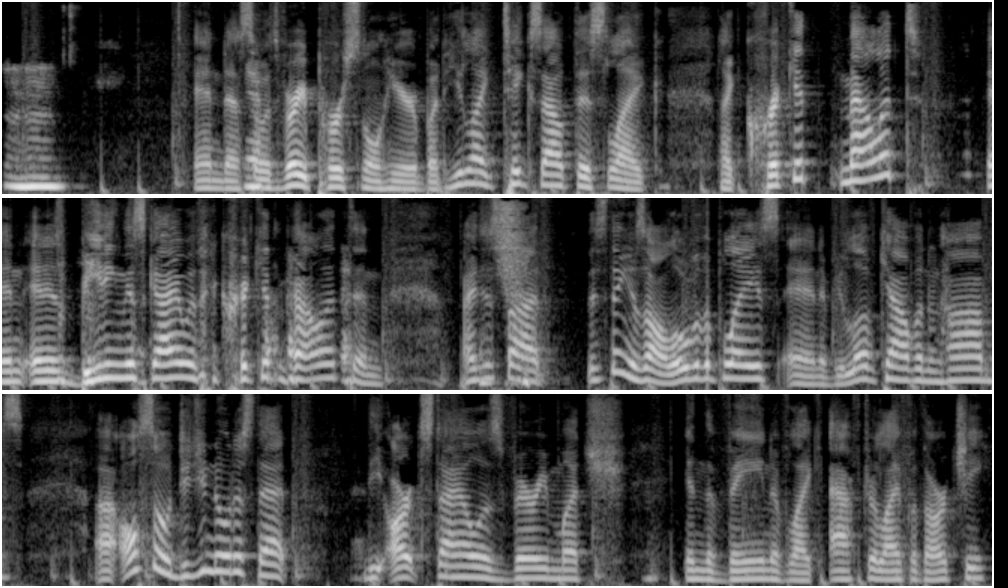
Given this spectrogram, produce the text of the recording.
hmm and uh, so Yeah. it's very personal here but he like takes out this like like cricket mallet and, and is beating this guy with a cricket mallet. And I just thought this thing is all over the place. And if you love Calvin and Hobbes, uh, also, did you notice that the art style is very much in the vein of like Afterlife with Archie?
